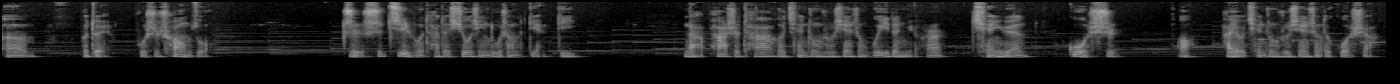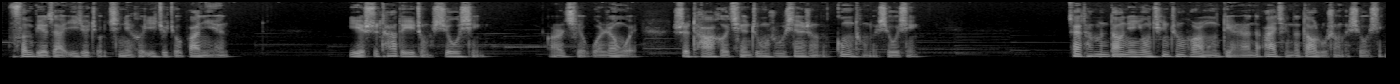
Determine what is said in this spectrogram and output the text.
呃，不对，不是创作。只是记录他的修行路上的点滴，哪怕是他和钱钟书先生唯一的女儿钱媛过世，哦，还有钱钟书先生的过世啊，分别在一九九七年和一九九八年，也是他的一种修行，而且我认为是他和钱钟书先生的共同的修行，在他们当年用青春荷尔蒙点燃的爱情的道路上的修行，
